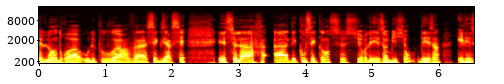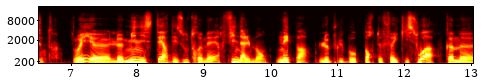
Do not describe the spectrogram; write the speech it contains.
l'endroit où le pouvoir va s'exercer. Et cela a des conséquences sur les ambitions des uns et des autres. Oui, euh, le ministère des Outre-mer, finalement, n'est pas le plus beau portefeuille qui soit, comme euh,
